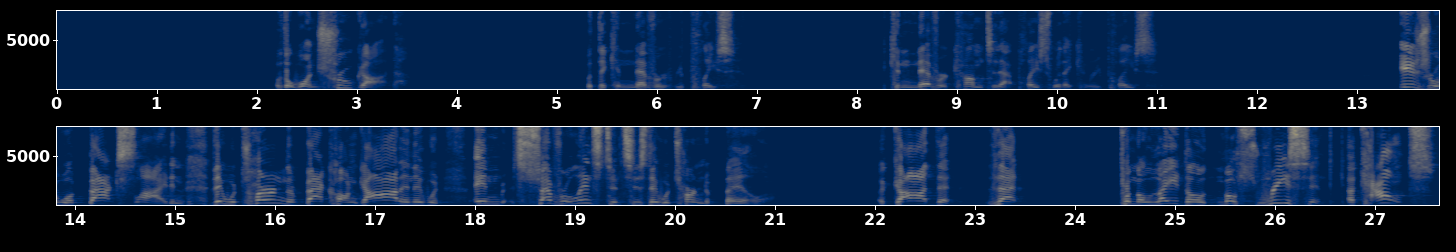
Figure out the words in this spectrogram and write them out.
of the one true God. But they can never replace him. They can never come to that place where they can replace him. Israel would backslide and they would turn their back on God and they would, in several instances, they would turn to Baal. A God that, that from the late, the most recent accounts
